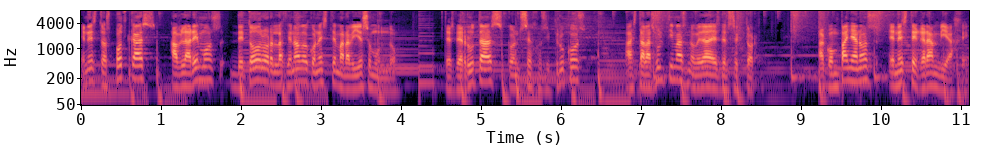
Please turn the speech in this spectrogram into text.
En estos podcasts hablaremos de todo lo relacionado con este maravilloso mundo, desde rutas, consejos y trucos hasta las últimas novedades del sector. Acompáñanos en este gran viaje.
